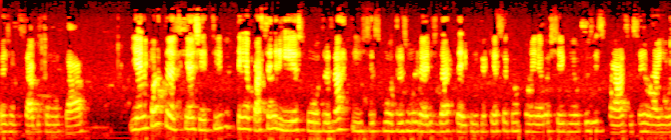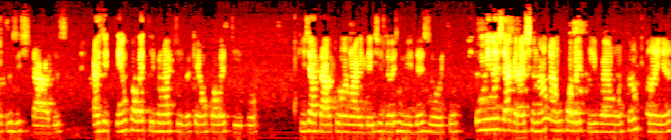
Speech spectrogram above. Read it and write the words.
a gente sabe como está. E é importante que a gente tenha parcerias com outras artistas, com outras mulheres da técnica, que essa campanha ela chegue em outros espaços, sei lá, em outros estados. A gente tem um coletivo Nativa, que é um coletivo que já está atuando aí desde 2018. O Minas da Graxa não é um coletivo, é uma campanha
